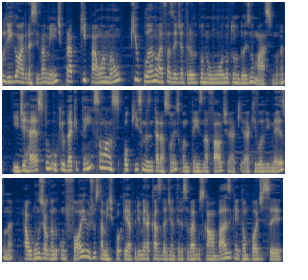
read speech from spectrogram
ligam agressivamente para equipar uma mão que o plano é fazer dianteiro no turno 1 ou no turno 2 no máximo, né? E de resto, o que o deck tem são as pouquíssimas interações, quando tem Snuff Out, é, é aquilo ali mesmo, né? Alguns jogando com foil, justamente porque a primeira casa da dianteira você vai buscar uma básica, então pode ser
